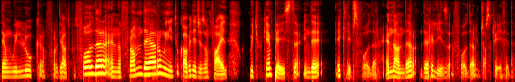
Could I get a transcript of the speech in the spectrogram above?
Then we look for the output folder and from there we need to copy the JSON file, which we can paste in the Eclipse folder and under the release folder just created.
